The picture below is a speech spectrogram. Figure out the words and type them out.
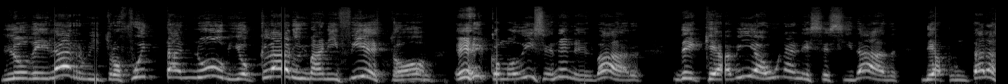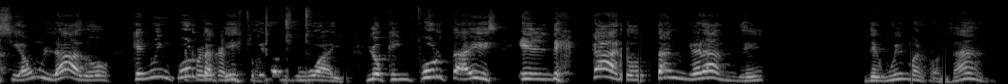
lo del árbitro fue tan obvio, claro y manifiesto, ¿eh? como dicen en el bar, de que había una necesidad de apuntar hacia un lado, que no importa que esto era Uruguay, lo que importa es el descaro tan grande de Wilmer Roldán.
